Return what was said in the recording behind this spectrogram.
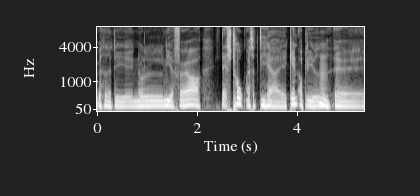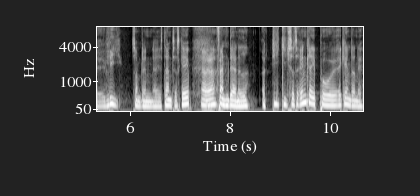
hvad hedder det, 049 DAS 2, altså de her øh, genoplevede mm. øh, lig, som den er i stand til at skabe, Ja. fandt den dernede. Og de gik så til angreb på øh, agenterne,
